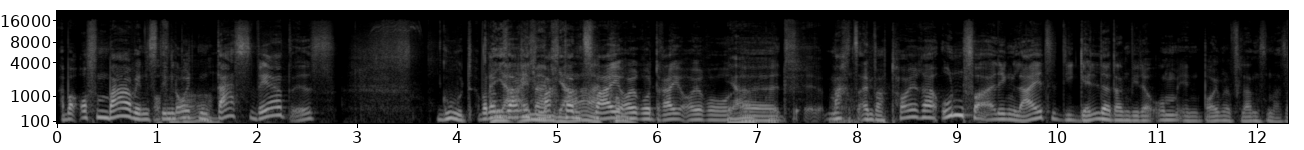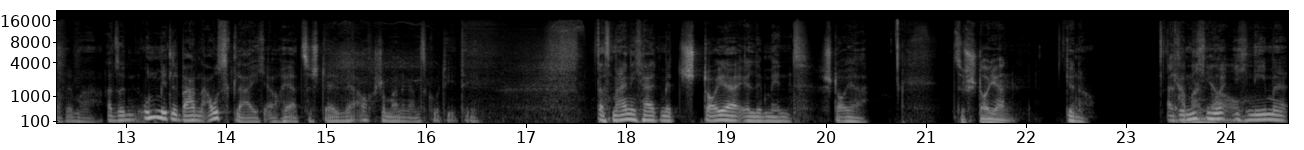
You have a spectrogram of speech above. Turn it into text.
Aber offenbar, wenn es den Offenbar. Leuten das wert ist, gut. Aber dann Ja, sage ich, mach dann Jahr, zwei komm. Euro, drei Euro, Ja, äh, macht's einfach teurer und vor allen Dingen leitet die Gelder dann wieder um in Bäume, Pflanzen, was auch immer. Also einen unmittelbaren Ausgleich auch herzustellen, wäre auch schon mal eine ganz gute Idee. Das meine ich halt mit Steuerelement, Steuer. Zu steuern. Genau. Also nicht ja nur, auch. ich nehme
